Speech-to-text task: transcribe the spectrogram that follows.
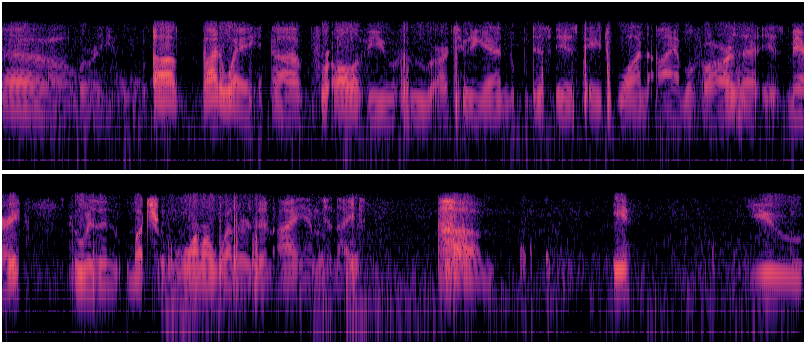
oh, Lordy. Uh, by the way, uh, for all of you who are tuning in, this is page one. I am LeVar. That is Mary, who is in much warmer weather than I am tonight. Um, if you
